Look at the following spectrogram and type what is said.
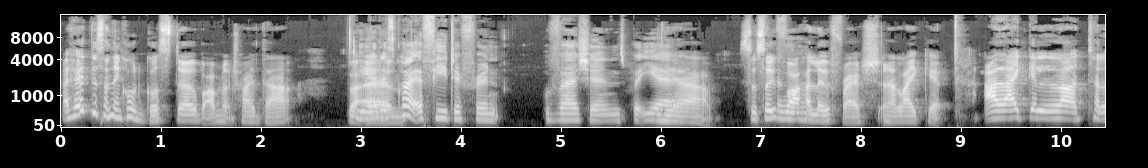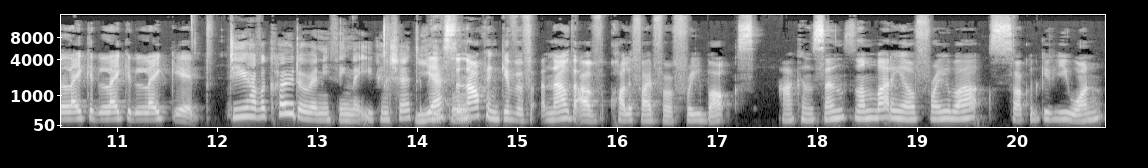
I heard there's something called Gousto, but I've not tried that. But yeah, there's um, quite a few different versions, but yeah. yeah. So so far, Um, HelloFresh, and I like it. I like it a lot. I like it, like it, like it. Do you have a code or anything that you can share to Yes, people? so now I can give a now that I've qualified for a free box, I can send somebody a free box. So I could give you one.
